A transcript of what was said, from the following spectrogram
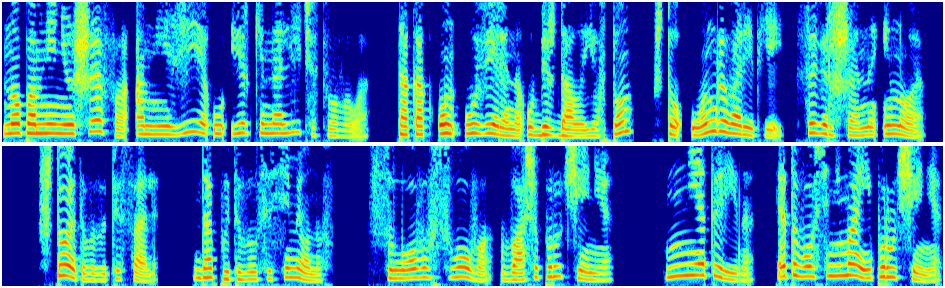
Но, по мнению шефа, амнезия у Ирки наличествовала, так как он уверенно убеждал ее в том, что он говорит ей совершенно иное. «Что это вы записали?» – допытывался Семенов. «Слово в слово, ваше поручение». «Нет, Ирина, это вовсе не мои поручения.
